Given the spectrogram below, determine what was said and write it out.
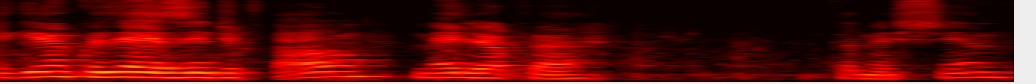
Peguei uma colherzinha de pau, melhor pra tá mexendo.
